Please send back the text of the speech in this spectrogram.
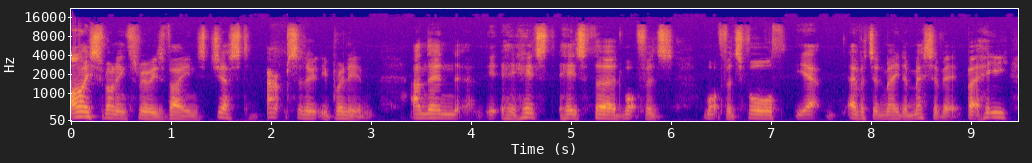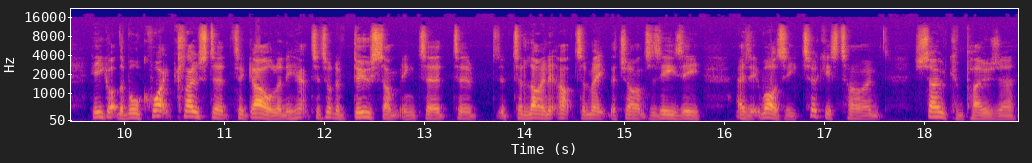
ice running through his veins, just absolutely brilliant. And then his his third, Watford's Watford's fourth. Yeah, Everton made a mess of it, but he he got the ball quite close to, to goal, and he had to sort of do something to to to line it up to make the chance as easy as it was. He took his time, showed composure,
